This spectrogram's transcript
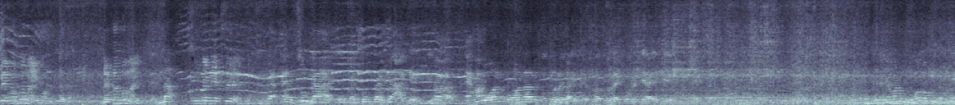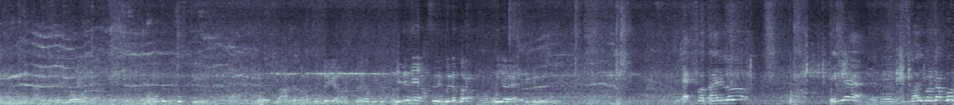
দেখা তো নাই। দেখা তো নাই। না। শুকানি আছে চুলকা যা আগে এখন এটা যে আছে এটা বড় ইয়ে ঠিক হয়েছে এক কথা হইল এটা ছয় ঘণ্টা পর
